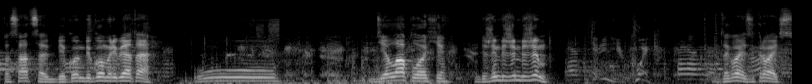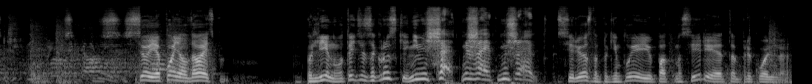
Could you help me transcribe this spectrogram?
Спасаться, бегом-бегом, ребята. У, -у, у Дела плохи. Бежим, бежим, бежим. Давай, закрывай. Все, я понял, давайте. Блин, вот эти загрузки не мешают, мешают, мешают. Серьезно, по геймплею и по атмосфере это прикольно.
